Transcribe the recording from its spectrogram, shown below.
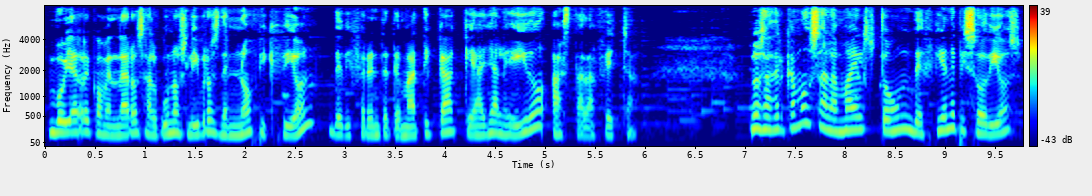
voy a recomendaros algunos libros de no ficción de diferente temática que haya leído hasta la fecha. Nos acercamos a la milestone de 100 episodios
